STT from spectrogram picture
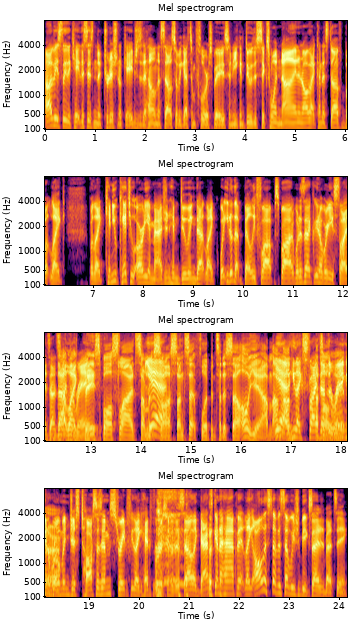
obviously the cage, this isn't a traditional cage, this is a hell in a cell, so we got some floor space and he can do the 619 and all that kind of stuff. But like, but like, can you can't you already imagine him doing that? Like, what you know that belly flop spot? What is that? You know where he slides outside that like the ring. baseball slide, summer Yeah. uh, sunset flip into the cell. Oh yeah, I'm, I'm, yeah, I'm- he like slides out all the ring and. Roman just tosses him straight like head first into the cell. Like that's gonna happen. Like all this stuff is stuff we should be excited about seeing.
